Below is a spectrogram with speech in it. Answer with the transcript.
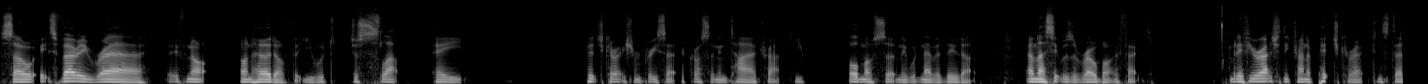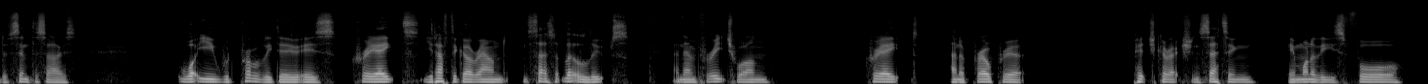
So it's very rare, if not unheard of, that you would just slap a pitch correction preset across an entire track. You almost certainly would never do that unless it was a robot effect. But if you're actually trying to pitch correct instead of synthesize, what you would probably do is create, you'd have to go around and set up little loops, and then for each one, create an appropriate pitch correction setting in one of these four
